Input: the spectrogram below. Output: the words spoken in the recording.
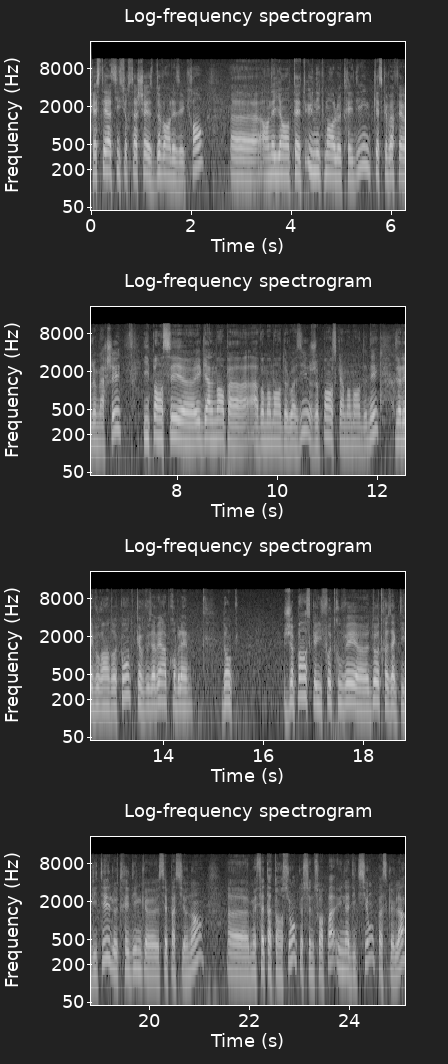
rester assis sur sa chaise devant les écrans euh, en ayant en tête uniquement le trading, qu'est-ce que va faire le marché? Y penser euh, également à vos moments de loisirs, je pense qu'à un moment donné vous allez vous rendre compte que vous avez un problème. Donc je pense qu'il faut trouver euh, d'autres activités, le trading euh, c'est passionnant euh, mais faites attention que ce ne soit pas une addiction parce que là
